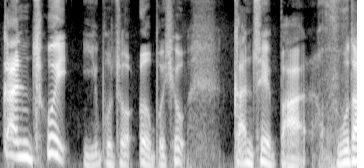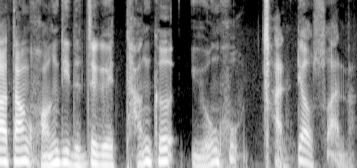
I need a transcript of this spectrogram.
干脆一不做二不休，干脆把扶他当皇帝的这个堂哥宇文护铲掉算了。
